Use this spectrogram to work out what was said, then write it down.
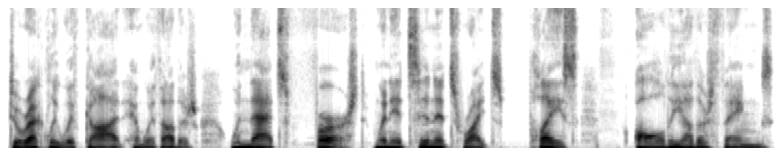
directly with God and with others, when that's first, when it's in its right place, all the other things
